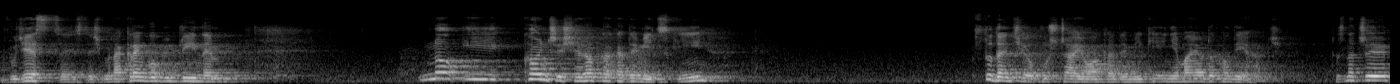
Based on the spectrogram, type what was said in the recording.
dwudziestce, jesteśmy na kręgu biblijnym. No i kończy się rok akademicki. Studenci opuszczają akademiki i nie mają dokąd jechać. To znaczy,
